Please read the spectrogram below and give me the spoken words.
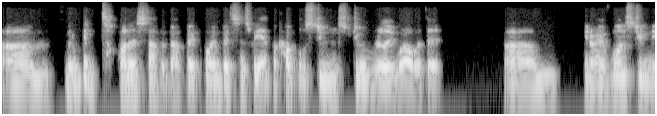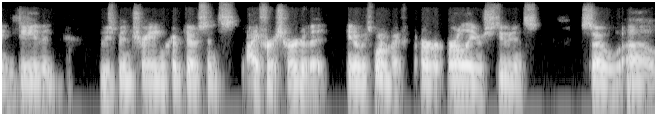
Um, we don't get a ton of stuff about Bitcoin, but since we have a couple of students doing really well with it, um, you know, I have one student named David who's been trading crypto since I first heard of it. You know, he's one of my earlier students. So uh,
